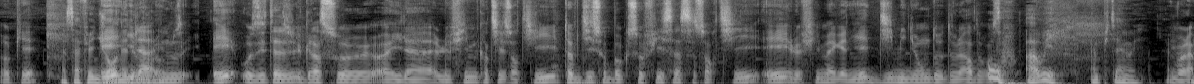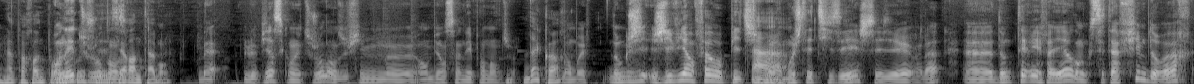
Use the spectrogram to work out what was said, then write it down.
Ok. Ah, ça fait une journée et de a, Et aux États-Unis, grâce au, il a, le film, quand il est sorti, top 10 au box-office à sa sortie, et le film a gagné 10 millions de dollars de recettes. Ah oui, ah, putain, oui. Voilà. Là, par contre, pour on est toujours dans... rentable. Bah, le pire, c'est qu'on est toujours dans du film euh, ambiance indépendante. D'accord. Bon, bref. Donc, j'y viens enfin au pitch. Ah. Voilà, moi, je t'ai teasé. Je voilà. Euh, donc, Terrifier, donc, c'est un film d'horreur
